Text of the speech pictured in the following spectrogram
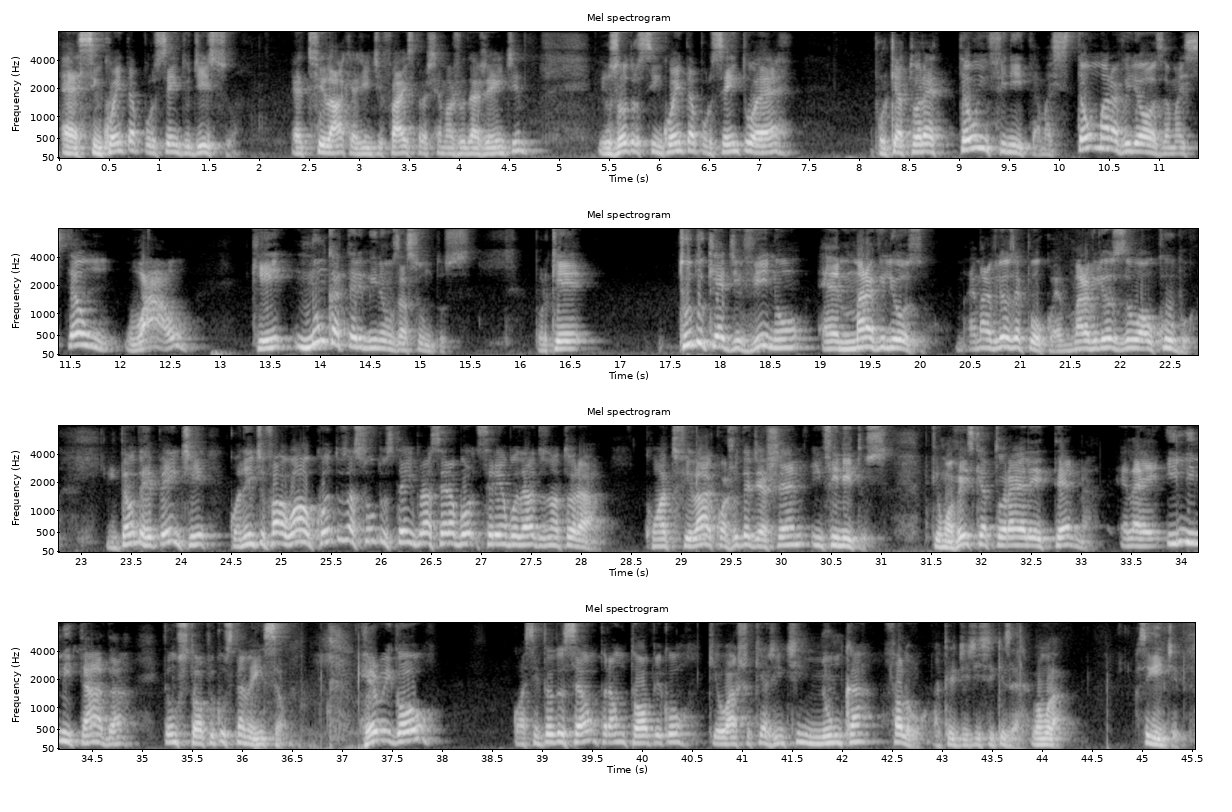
É 50% disso é tefilá que a gente faz para chamar ajuda a gente, e os outros 50% é porque a Torá é tão infinita, mas tão maravilhosa, mas tão uau, que nunca terminam os assuntos. Porque tudo que é divino é maravilhoso. É maravilhoso é pouco, é maravilhoso ao cubo. Então, de repente, quando a gente fala, uau, quantos assuntos tem para ser serem abordados na Torá? Com a Tfilá, com a ajuda de Hashem, infinitos. Porque uma vez que a Torá é eterna, ela é ilimitada, então os tópicos também são. Here we go, com essa introdução para um tópico que eu acho que a gente nunca falou. Acredite se quiser. Vamos lá. Seguinte,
